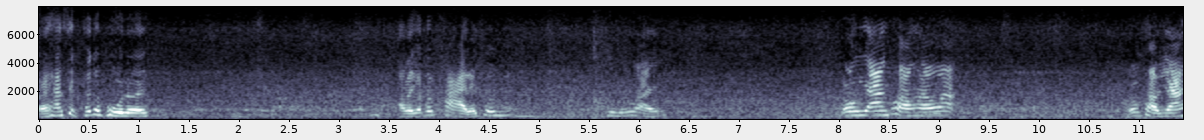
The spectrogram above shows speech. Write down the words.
ร้อยห้าสิบเท่าตัวภูเลย อะไรก็ต้องถ่ายแล้วช่วงนี้อยู่ไม่ไหวลงยางของเราอะลงของยาง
